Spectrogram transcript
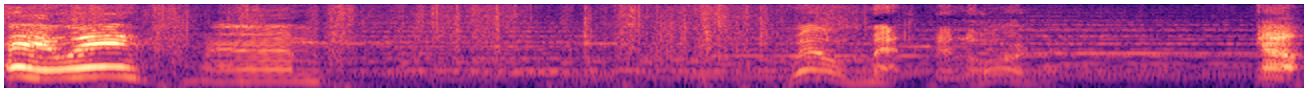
Anyway, um, Well met, my lord. No.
